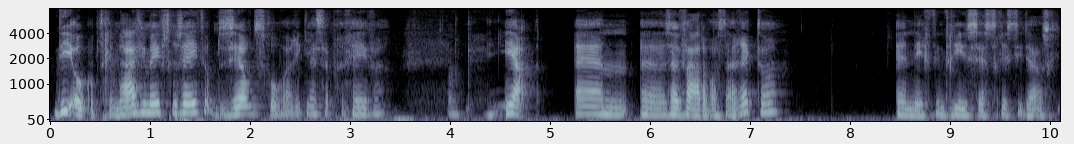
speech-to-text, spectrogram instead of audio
Die ook op het gymnasium heeft gezeten, op dezelfde school waar ik les heb gegeven. Oké. Ja, en eh, zijn vader was daar rector. En in 1963 is hij daar als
